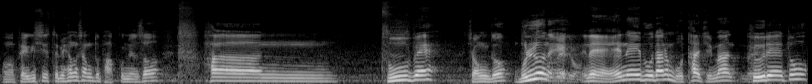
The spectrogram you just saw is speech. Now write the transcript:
어, 배기 시스템 형상도 바꾸면서 한 두 배 정도 물론 두배 에- 정도. 네, NA보다는 못하지만 네. 그래도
